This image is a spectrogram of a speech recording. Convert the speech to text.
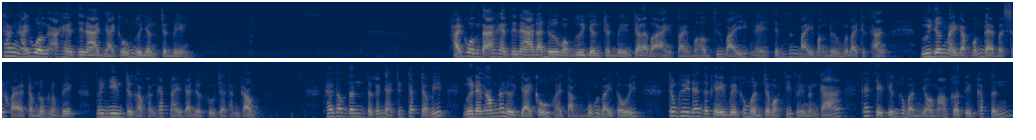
thăng Hải quân Argentina giải cứu người dân trên biển. Hải quân tại Argentina đã đưa một ngư dân trên biển trở lại bờ an toàn vào hôm thứ Bảy, ngày 9 tháng 7 bằng đường máy bay trực thăng. Ngư dân này gặp vấn đề về sức khỏe trong lúc làm việc, tuy nhiên trường hợp khẩn cấp này đã được cứu trợ thành công. Theo thông tin từ các nhà chức trách cho biết, người đàn ông đã được giải cứu khoảng tầm 47 tuổi. Trong khi đang thực hiện việc của mình trên một chiếc thuyền đánh cá, các triệu chứng của bệnh nhồi máu cơ tim cấp tính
